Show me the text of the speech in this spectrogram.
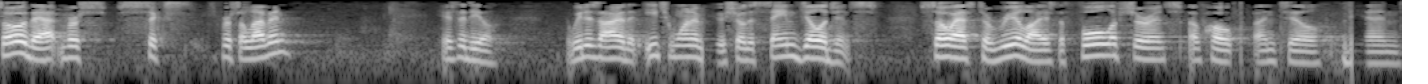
So that, verse 6, verse 11, Here's the deal. We desire that each one of you show the same diligence so as to realize the full assurance of hope until the end.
